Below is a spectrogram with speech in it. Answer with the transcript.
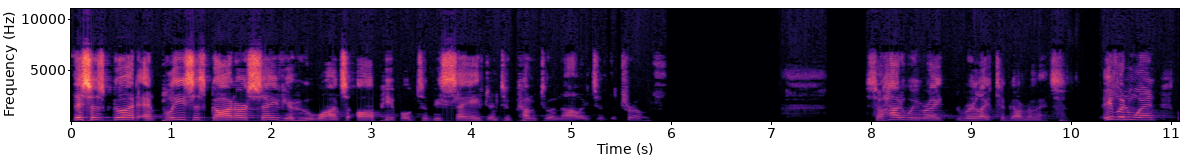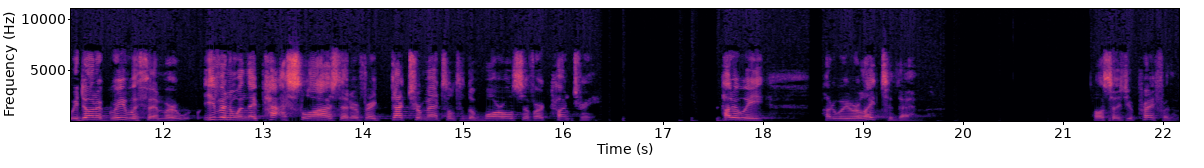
This is good and pleases God our Savior, who wants all people to be saved and to come to a knowledge of the truth. So, how do we relate to governments? Even when we don't agree with them, or even when they pass laws that are very detrimental to the morals of our country, how do we, how do we relate to them? Paul says you pray for them.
